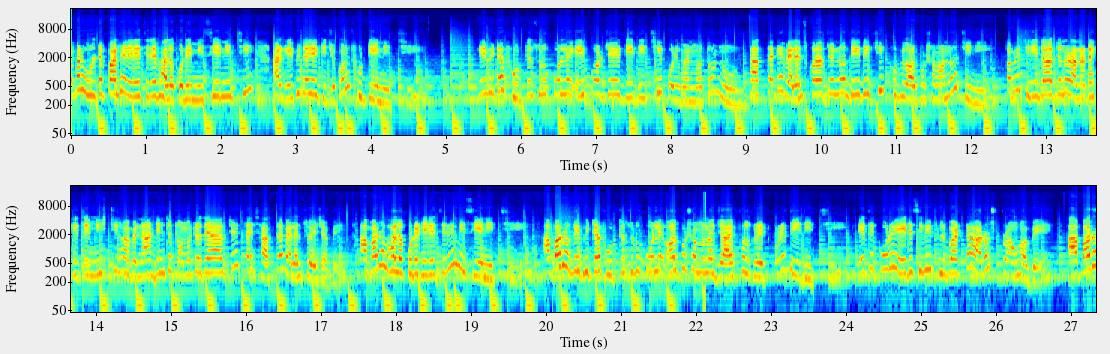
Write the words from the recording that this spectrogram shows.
এবার উল্টে পাল্টে নেড়ে চেড়ে ভালো করে মিশিয়ে নিচ্ছি আর গ্রেভিটাকে কিছুক্ষণ ফুটিয়ে নিচ্ছি। গ্রেভিটা ফুটতে শুরু করলে এই পর্যায়ে দিয়ে দিচ্ছি পরিমাণ মতো নুন। স্বাদটাকে ব্যালেন্স করার জন্য দিয়ে দিচ্ছি খুবই অল্প সামান্য চিনি। তবে চিনি দেওয়ার জন্য রান্নাটা খেতে মিষ্টি হবে না, যেহেতু টমেটো দেওয়া আছে, তাই স্বাদটা ব্যালেন্স হয়ে যাবে। আবারও ভালো করে নেড়ে চেড়ে মিশিয়ে নিচ্ছি। আবারও গ্রেভিটা ফুটতে শুরু করলে অল্প সামান্য জায়ফল গ্রেট করে দিয়ে দিচ্ছি। এতে করে এই রেসিপির ফ্লেভারটা আরও স্ট্রং হবে। আবারও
